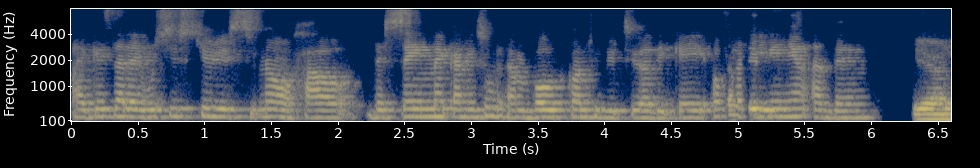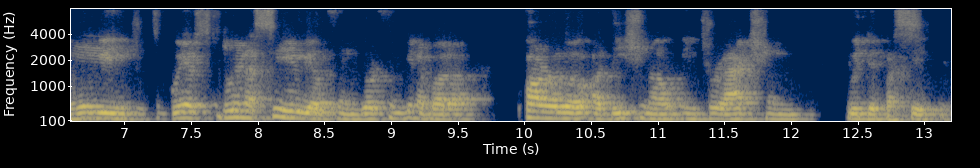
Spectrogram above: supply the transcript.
I guess that I was just curious to know how the same mechanism can both contribute to a decay of Nina and then. Yeah, maybe we're doing a serial thing, we're thinking about a parallel additional interaction with the Pacific.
